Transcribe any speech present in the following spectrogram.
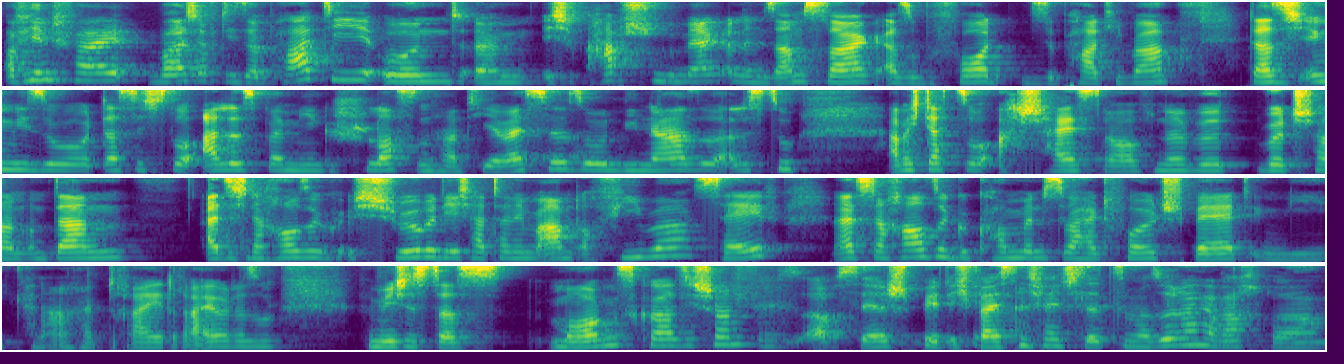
auf jeden Fall war ich auf dieser Party und ähm, ich habe schon gemerkt an dem Samstag, also bevor diese Party war, dass ich irgendwie so, dass sich so alles bei mir geschlossen hat hier, weißt du, so die Nase, alles zu. Aber ich dachte so, ach scheiß drauf, ne, wird, wird schon. Und dann, als ich nach Hause, ich schwöre dir, ich hatte an dem Abend auch Fieber, safe. Und als ich nach Hause gekommen bin, es war halt voll spät, irgendwie, keine Ahnung, halb drei, drei oder so. Für mich ist das morgens quasi schon. Ich finde es auch sehr spät. Ich weiß nicht, wann ich das letzte Mal so lange wach war.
